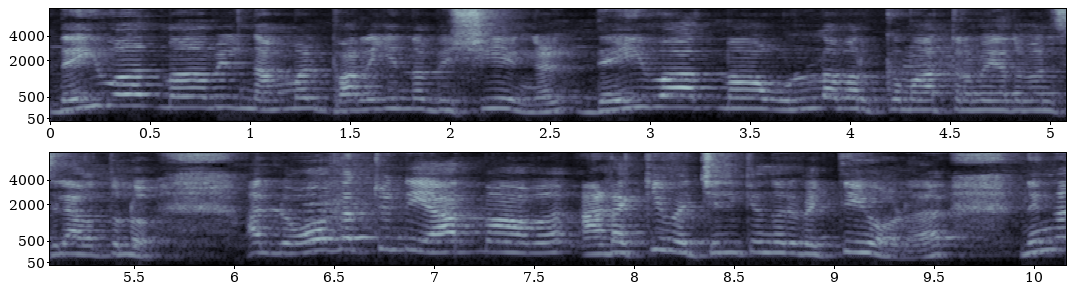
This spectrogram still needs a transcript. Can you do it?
ദൈവാത്മാവിൽ നമ്മൾ പറയുന്ന വിഷയങ്ങൾ ദൈവാത്മാവുള്ളവർക്ക് മാത്രമേ അത് മനസ്സിലാകത്തുള്ളൂ. ആ ലോകത്തിന്റെ ആത്മാവ് അടക്കി വെച്ചിരിക്കുന്ന ഒരു വ്യക്തിയോട് നിങ്ങൾ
